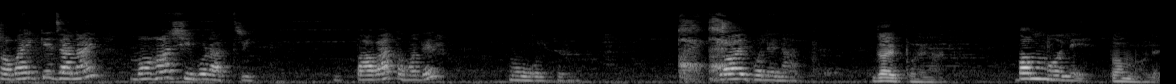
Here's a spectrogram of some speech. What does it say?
সবাইকে জানাই মহাশিবরাত্রি। বাবা তোমাদের মঙ্গল করুন। জয় ভোলেনাথ। জয় ভোলেনাথ। বম ভোলে। বম ভোলে।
